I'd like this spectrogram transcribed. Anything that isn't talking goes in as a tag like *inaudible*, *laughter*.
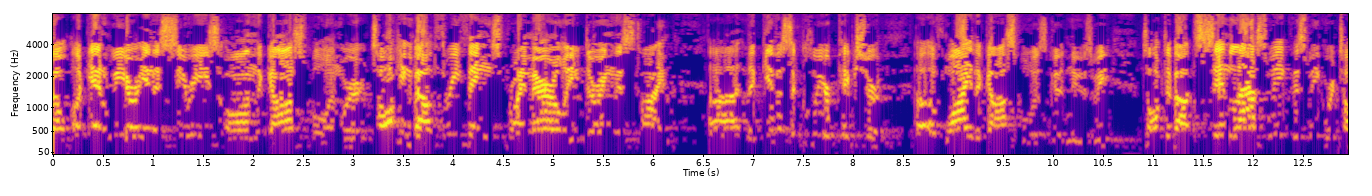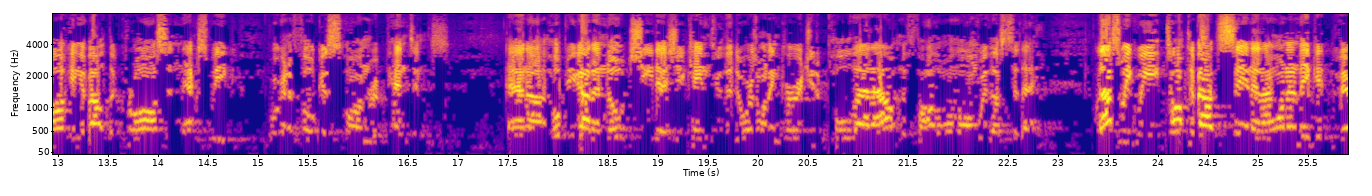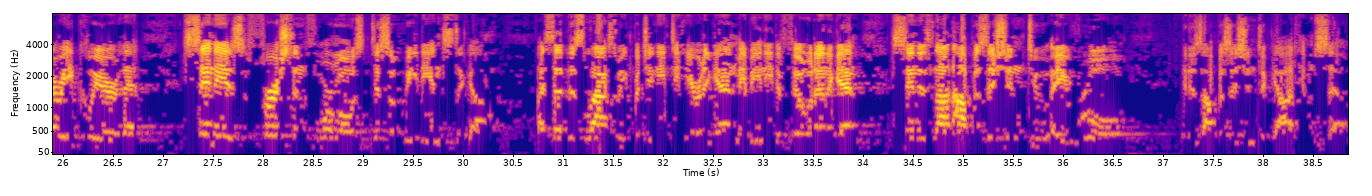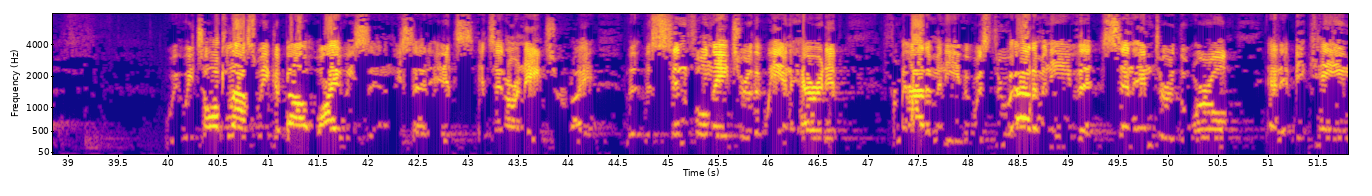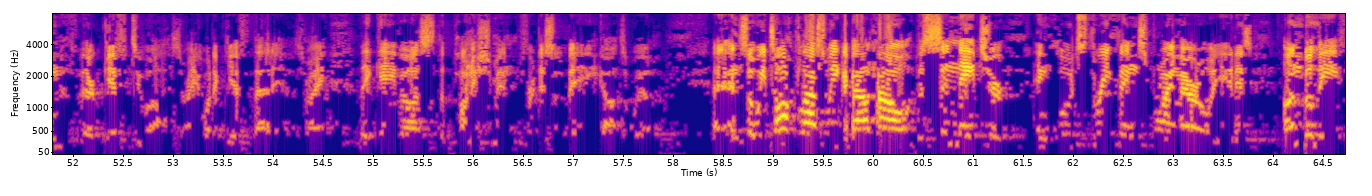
Well, again, we are in a series on the gospel, and we're talking about three things primarily during this time uh, that give us a clear picture of why the gospel is good news. We talked about sin last week. This week we're talking about the cross, and next week we're going to focus on repentance. And I hope you got a note sheet as you came through the doors. I want to encourage you to pull that out and to follow along with us today. Last week we talked about sin, and I want to make it very clear that sin is first and foremost disobedience to God. I said this last week, but you need to hear it again. Maybe you need to fill it in again. Sin is not opposition to a rule, it is opposition to God Himself. We, we talked last week about why we sin, and we said it's, it's in our nature, right? The, the sinful nature that we inherited from Adam and Eve. It was through Adam and Eve that sin entered the world and it became their gift to us, right? What a gift that is, right? They gave us the punishment for disobeying God's will. And, and so we talked last week about how the sin nature includes three things primarily it is unbelief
